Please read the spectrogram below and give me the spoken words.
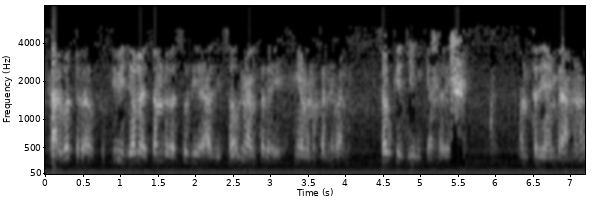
सर्वत्र पृथ्वी, जल, चंद्र, सूर्य आदि सब में अंतर है, नियमन करने वाले। सबके जीव के अंदर है। अंतर्यामी ब्राह्मण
